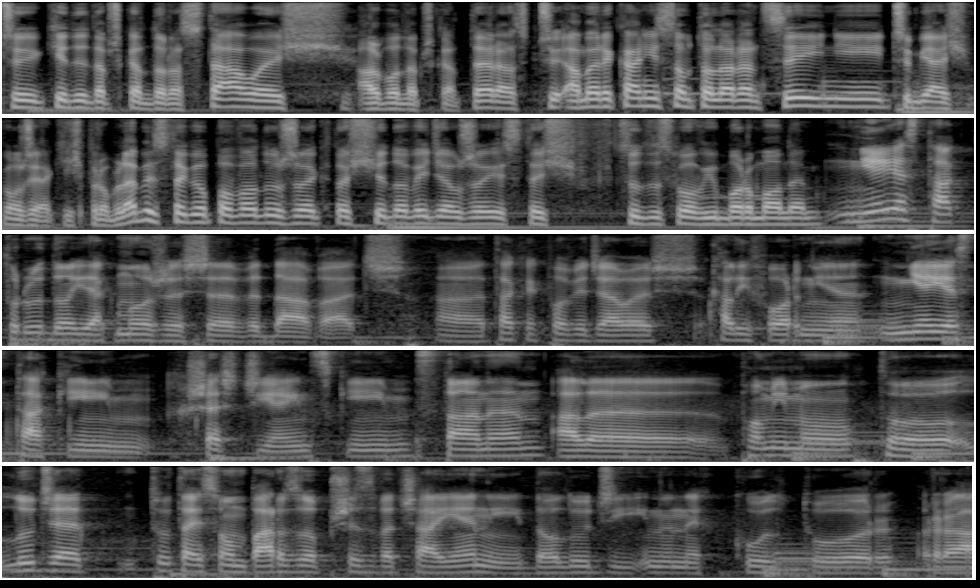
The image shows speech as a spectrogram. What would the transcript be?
czy kiedy na przykład dorastałeś, albo na przykład teraz, czy Amerykanie są tolerancyjni, czy miałeś może jakieś problemy z tego powodu, że ktoś się dowiedział, że jesteś w cudzysłowie mormonem? Nie jest tak trudno, jak może się wydawać. E, tak jak powiedziałeś, Kalifornia nie jest takim chrześcijańskim stanem, ale pomimo to ludzie tutaj są bardzo przyzwyczajeni do ludzi innych kultur, ras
